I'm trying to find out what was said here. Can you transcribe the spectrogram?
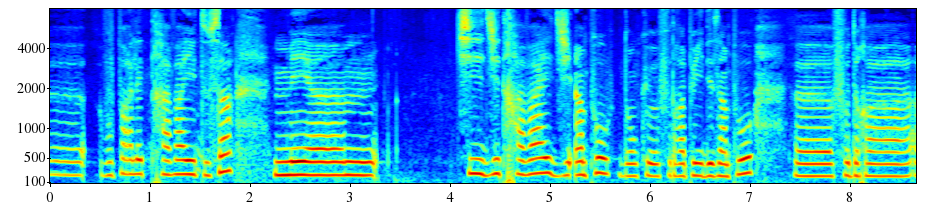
Euh, vous parlez de travail et tout ça, mais euh, qui dit travail dit impôt. Donc, il faudra payer des impôts. Euh, faudra,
